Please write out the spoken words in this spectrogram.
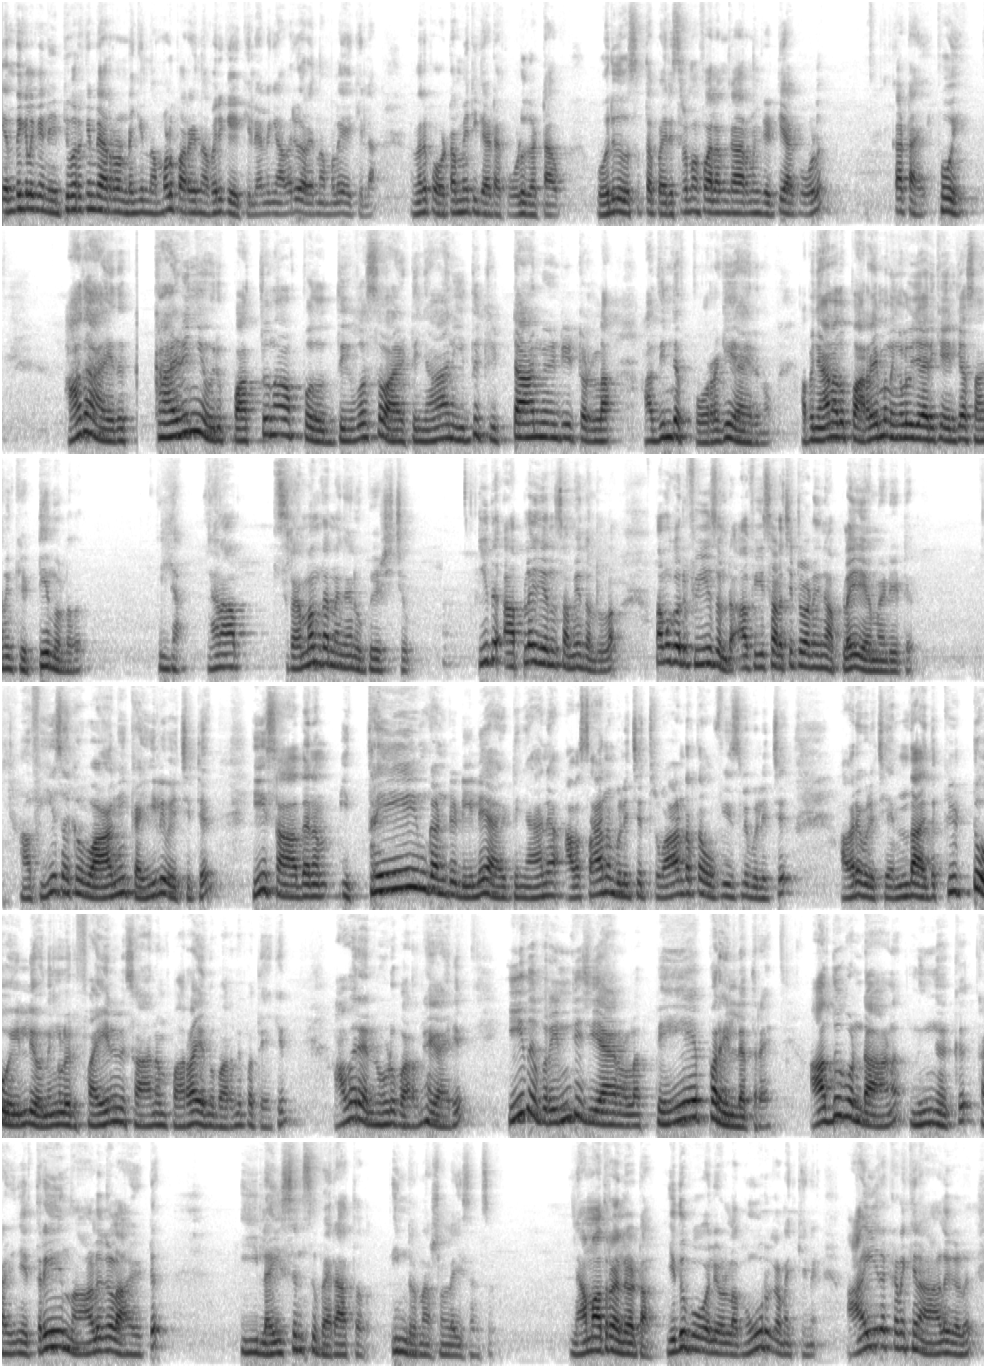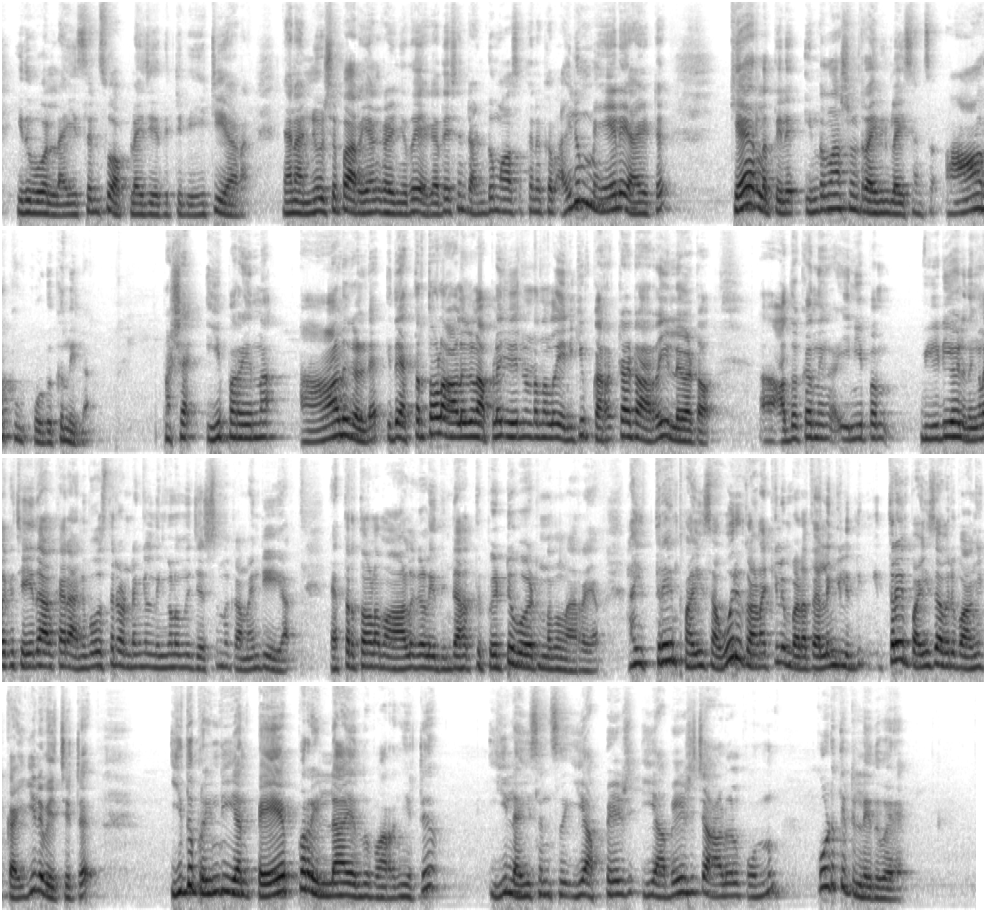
എന്തെങ്കിലുമൊക്കെ നെറ്റ്വർക്കിന്റെ എറർ ഉണ്ടെങ്കിൽ നമ്മൾ പറയുന്ന അവർ കേൾക്കില്ല. അല്ലെങ്കിൽ അവർ പറയുന്ന നമ്മൾ കേൾക്കില്ല. അന്നേരം ഇപ്പോൾ ഓട്ടോമാറ്റിക്കായിട്ട് കോൾ കട്ടാവും ഒരു ദിവസത്തെ പരിശ്രമ ഫലം കാരണം കിട്ടിയ കോൾ കട്ടായി പോയി. അതായത് കഴിഞ്ഞ ഒരു പത്ത് നാൽപ്പത് ദിവസമായിട്ട് ഞാൻ ഇത് കിട്ടാൻ വേണ്ടിയിട്ടുള്ള അതിന്റെ പുറകെയായിരുന്നു. അപ്പോൾ ഞാനത് പറയുമ്പോൾ നിങ്ങൾ വിചാരിക്കുക എനിക്ക് ആ സാധനം കിട്ടിയെന്നുള്ളത്. ഇല്ല. ഞാൻ ആ ശ്രമം തന്നെ ഞാൻ ഉപേക്ഷിച്ചു. ഇത് അപ്ലൈ ചെയ്യുന്ന സമയത്തുണ്ടല്ലോ നമുക്കൊരു ഫീസ് ഉണ്ട്. ആ ഫീസ് അടച്ചിട്ട് വേണം ഇതിന് അപ്ലൈ ചെയ്യാൻ വേണ്ടിയിട്ട്. ആ ഫീസൊക്കെ വാങ്ങി കയ്യിൽ വെച്ചിട്ട് ഈ സാധനം ഇത്രയും കണ്ട് ഡിലേ ആയിട്ട് ഞാൻ അവസാനം വിളിച്ച് ട്രിവാൻഡ്രത്തെ ഓഫീസിൽ വിളിച്ച് അവരെ വിളിച്ച് എന്താ ഇത് കിട്ടുമോ ഇല്ലയോ? നിങ്ങളൊരു ഫൈനൽ സാധനം പറ എന്ന് പറഞ്ഞപ്പോഴത്തേക്കും അവരെന്നോട് പറഞ്ഞ കാര്യം ഇത് പ്രിന്റ് ചെയ്യാനുള്ള പേപ്പർ ഇല്ലത്രേ. അതുകൊണ്ടാണ് നിങ്ങൾക്ക് കഴിഞ്ഞ ഇത്രയും നാളുകളായിട്ട് ഈ ലൈസൻസ് വരാത്തത് ഇന്റർനാഷണൽ ലൈസൻസ്. ഞാൻ മാത്രമല്ല കേട്ടോ ഇതുപോലെയുള്ള നൂറുകണക്കിന് ആയിരക്കണക്കിന് ആളുകൾ ഇതുപോലെ ലൈസൻസും അപ്ലൈ ചെയ്തിട്ട് വെയിറ്റ് ചെയ്യുകയാണ്. ഞാൻ അന്വേഷിച്ചപ്പോൾ അറിയാൻ കഴിഞ്ഞത് ഏകദേശം രണ്ട് മാസത്തിനൊക്കെ അതിലും മേലെയായിട്ട് കേരളത്തിൽ ഇന്റർനാഷണൽ ഡ്രൈവിംഗ് ലൈസൻസ് ആർക്കും കൊടുക്കുന്നില്ല. പക്ഷേ ഈ പറയുന്ന ആളുകളുടെ ഇത് എത്രത്തോളം ആളുകൾ അപ്ലൈ ചെയ്തിട്ടുണ്ടെന്നുള്ളത് എനിക്കും കറക്റ്റായിട്ട് അറിയില്ല കേട്ടോ. അതൊക്കെ ഇനിയിപ്പം വീഡിയോയിൽ നിങ്ങളൊക്കെ ചെയ്ത ആൾക്കാർ അനുഭവസ്ഥരുണ്ടെങ്കിൽ നിങ്ങളൊന്ന് ജസ്റ്റ് ഒന്ന് കമന്റ് ചെയ്യുക. എത്രത്തോളം ആളുകൾ ഇതിന്റെ അകത്ത് പെട്ടുപോയിട്ടുണ്ടെന്ന് അറിയാം. ആ ഇത്രയും പൈസ ഒരു കണക്കിലും പെടാത്ത അല്ലെങ്കിൽ ഇത് ഇത്രയും പൈസ അവർ വാങ്ങി കയ്യിൽ വെച്ചിട്ട് ഇത് പ്രിന്റ് ചെയ്യാൻ പേപ്പർ ഇല്ല എന്ന് പറഞ്ഞിട്ട് ഈ ലൈസൻസ് ഈ അപേക്ഷ ഈ അപേക്ഷിച്ച ആളുകൾക്കൊന്നും കൊടുത്തിട്ടില്ല ഇതുവരെ.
